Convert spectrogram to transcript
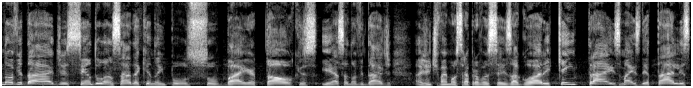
novidade sendo lançada aqui no Impulso Buyer Talks e essa novidade a gente vai mostrar para vocês agora. E quem traz mais detalhes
